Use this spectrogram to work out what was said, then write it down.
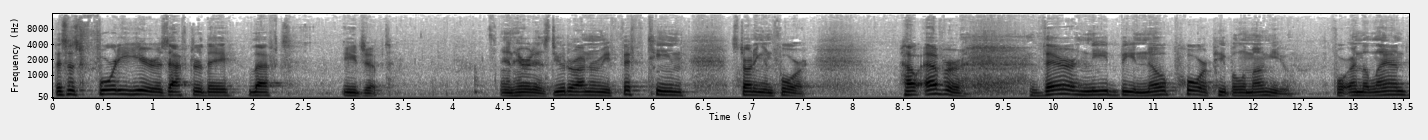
This is 40 years after they left Egypt. And here it is Deuteronomy 15, starting in 4. However, there need be no poor people among you, for in the land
